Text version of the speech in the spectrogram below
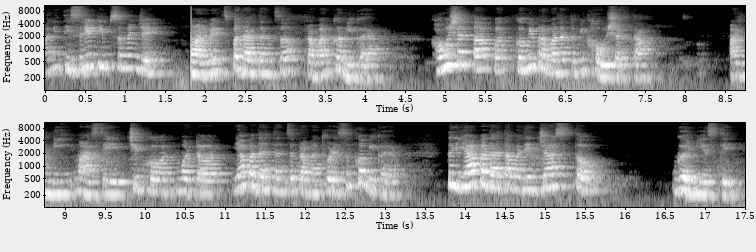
आणि तिसरी टिप्स म्हणजे नॉनव्हेज पदार्थांचं प्रमाण कमी करा. खाऊ शकता पण कमी प्रमाणात तुम्ही खाऊ शकता. अंडी मासे चिकन मटर या पदार्थांचं प्रमाण थोडंसं कमी करा. तर या पदार्थामध्ये जास्त गरमी असते.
